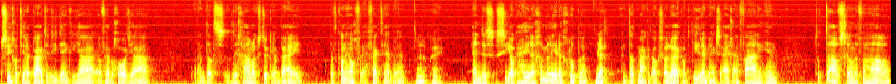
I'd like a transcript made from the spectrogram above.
psychotherapeuten die denken, ja, of hebben gehoord, ja, eh, dat lichamelijk stuk erbij, dat kan heel veel effect hebben. Ja, Oké. En dus zie je ook hele gemêleerde groepen. Ja. En dat maakt het ook zo leuk, want iedereen brengt zijn eigen ervaring in. Totaal verschillende verhalen.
